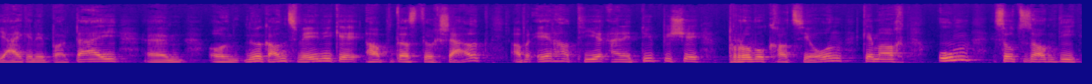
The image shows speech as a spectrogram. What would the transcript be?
die eigene Partei ähm, und nur ganz wenige haben das durchschaut. Aber er hat hier eine typische Provokation gemacht, um sozusagen die,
